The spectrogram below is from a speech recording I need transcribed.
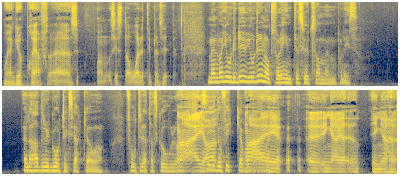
var jag gruppchef eh, s- sista året i princip. Men vad gjorde du? Gjorde du något för att inte se ut som en polis? Eller hade du Gore-Tex-jacka och foträta skor och Nej, jag- sidoficka? På Nej, eh, inga, inga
